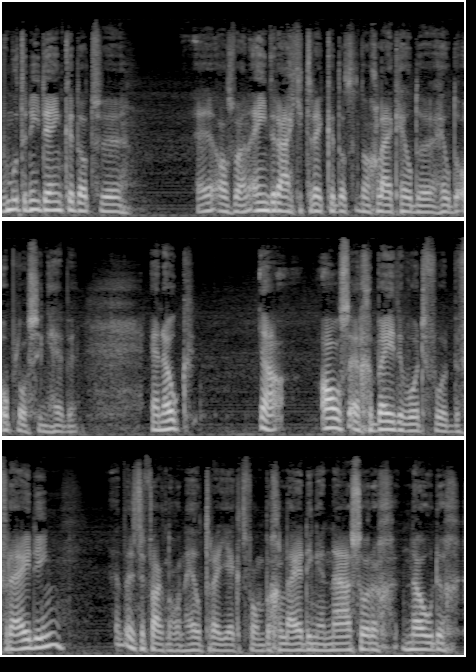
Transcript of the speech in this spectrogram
we moeten niet denken dat we, als we aan één draadje trekken, dat we dan gelijk heel de, heel de oplossing hebben. En ook, ja, als er gebeden wordt voor bevrijding, dan is er vaak nog een heel traject van begeleiding en nazorg nodig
